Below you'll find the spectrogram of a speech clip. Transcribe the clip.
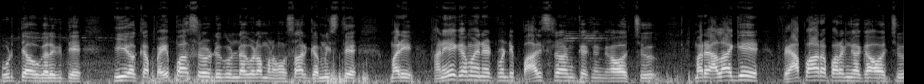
పూర్తి అవ్వగలిగితే ఈ యొక్క బైపాస్ రోడ్డు గుండా కూడా మనం ఒకసారి గమనిస్తే మరి అనేకమైనటువంటి పారిశ్రామికంగా కావచ్చు మరి అలాగే వ్యాపార పరంగా కావచ్చు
